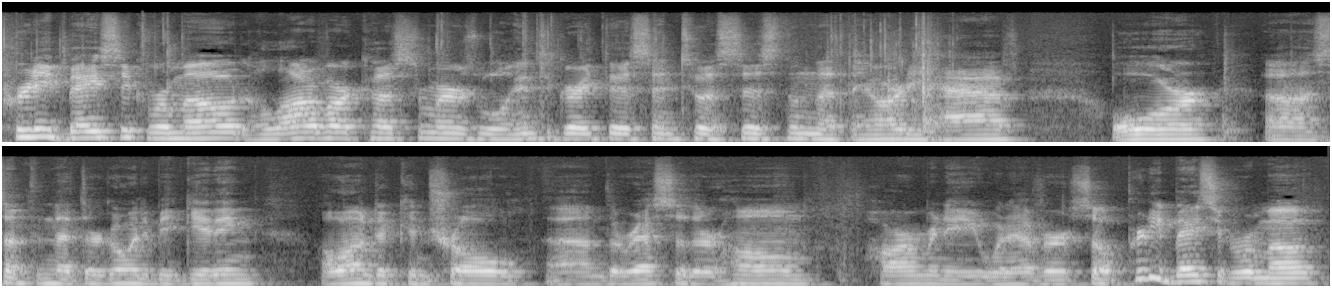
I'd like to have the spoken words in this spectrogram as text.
Pretty basic remote. A lot of our customers will integrate this into a system that they already have or uh, something that they're going to be getting along to control um, the rest of their home, harmony, whatever. So pretty basic remote.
